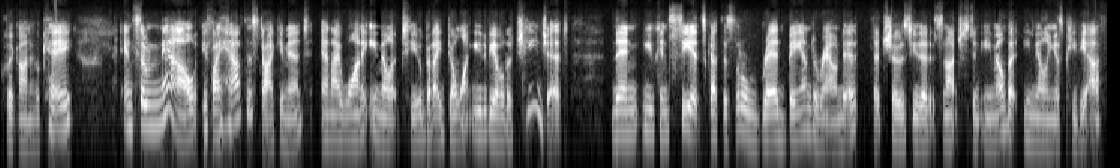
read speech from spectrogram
click on okay. And so now if I have this document and I wanna email it to you, but I don't want you to be able to change it, then you can see it's got this little red band around it that shows you that it's not just an email, but emailing as PDF.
